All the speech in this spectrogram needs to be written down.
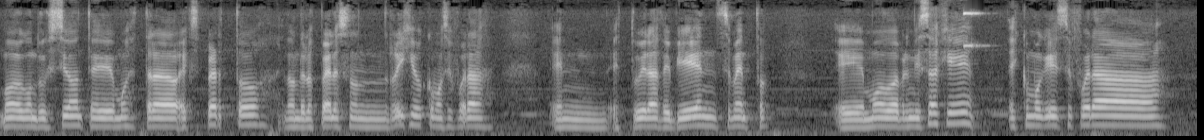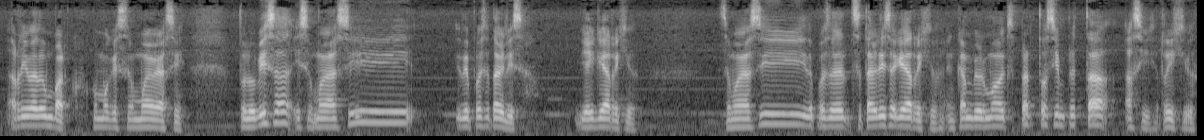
modo de conducción, te muestra experto, donde los pedales son rígidos como si fuera en, estuvieras de pie en cemento. Eh, modo de aprendizaje es como que si fuera arriba de un barco, como que se mueve así. Tú lo pisas y se mueve así y después se estabiliza. Y ahí queda rígido. Se mueve así y después se estabiliza y queda rígido. En cambio el modo experto siempre está así, rígido.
